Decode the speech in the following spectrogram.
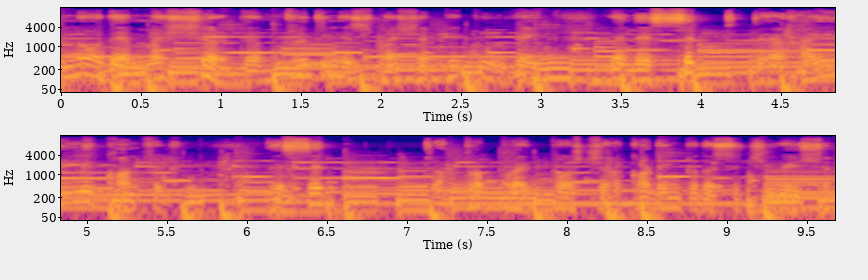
know they're measured, everything is measured. People wait. When they sit, they are highly confident. They sit in appropriate posture according to the situation.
